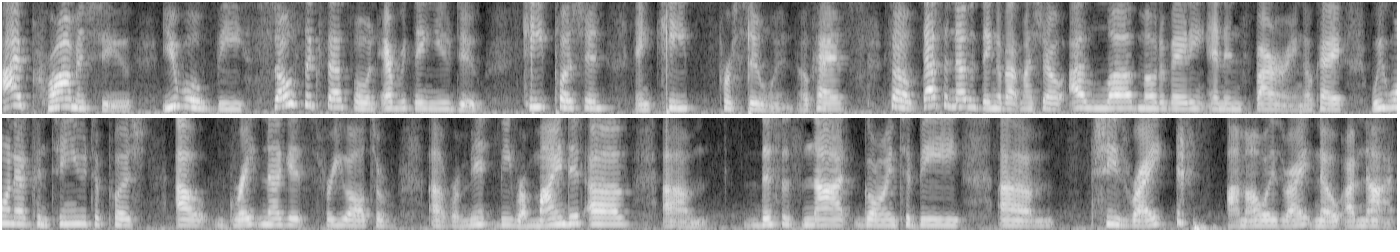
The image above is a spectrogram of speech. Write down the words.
I promise you, you will be so successful in everything you do. Keep pushing and keep pursuing, okay? So that's another thing about my show. I love motivating and inspiring, okay? We want to continue to push out great nuggets for you all to uh, rem- be reminded of. Um, this is not going to be, um, she's right. I'm always right. No, I'm not.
